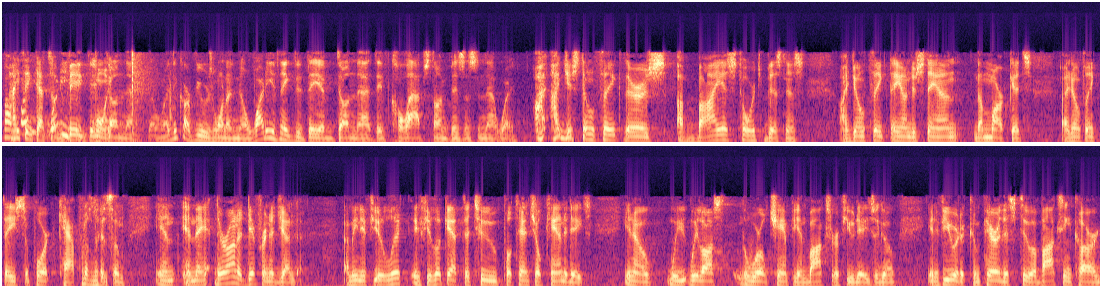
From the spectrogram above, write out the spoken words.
Well, I think that's a big think point. Done that, though? I think our viewers want to know why do you think that they have done that? They've collapsed on business in that way. I, I just don't think there's a bias towards business. I don't think they understand the markets. I don't think they support capitalism, and, and they, they're on a different agenda. I mean, if you look, if you look at the two potential candidates, you know, we, we lost the world champion boxer a few days ago. And if you were to compare this to a boxing card,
